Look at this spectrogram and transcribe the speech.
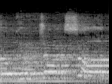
so contract so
